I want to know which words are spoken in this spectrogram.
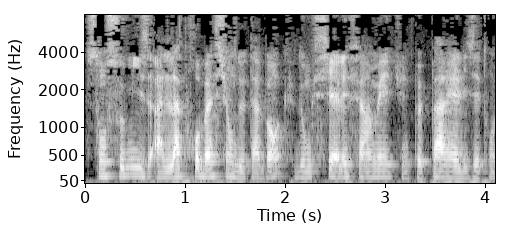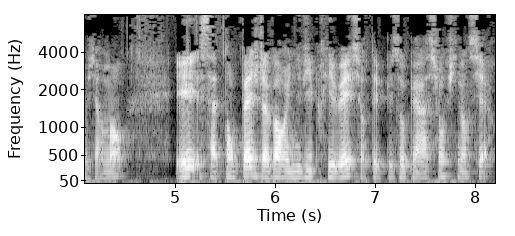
sont soumises à l'approbation de ta banque, donc si elle est fermée, tu ne peux pas réaliser ton virement, et ça t'empêche d'avoir une vie privée sur tes opérations financières.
